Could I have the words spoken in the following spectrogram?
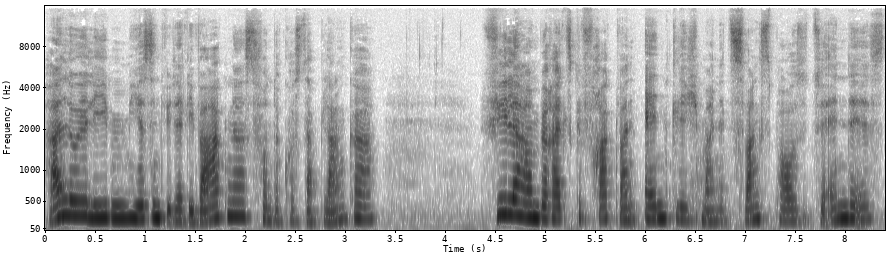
Hallo ihr Lieben, hier sind wieder die Wagners von der Costa Blanca. Viele haben bereits gefragt, wann endlich meine Zwangspause zu Ende ist.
